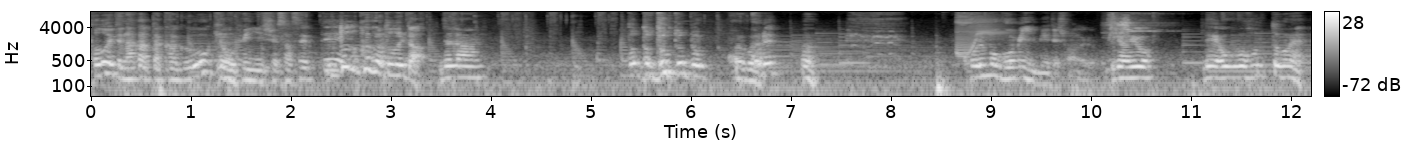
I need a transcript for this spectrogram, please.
届いてなかった家具を今日フィニッシュさせて、と家具が届いた。じゃじゃんどどどどどこれこれ。うん。これもゴミに見えてしまうんだけ違うよ。で大久保ほんとごめん。ど、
